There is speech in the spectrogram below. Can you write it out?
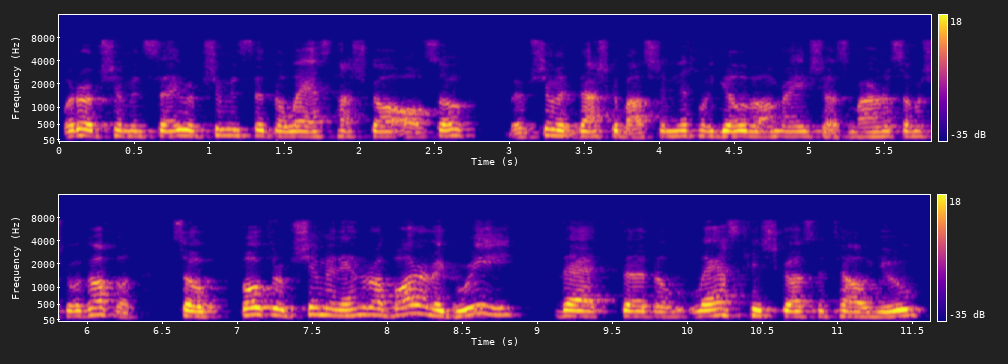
what did Rab Shimon say? Rab Shimon said the last hashka also. Shimon So both Rab Shimon and Rabbanan agree that uh, the last hishka is to tell you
